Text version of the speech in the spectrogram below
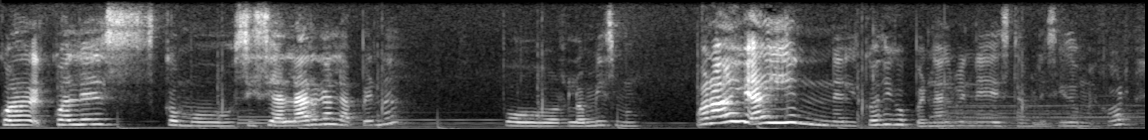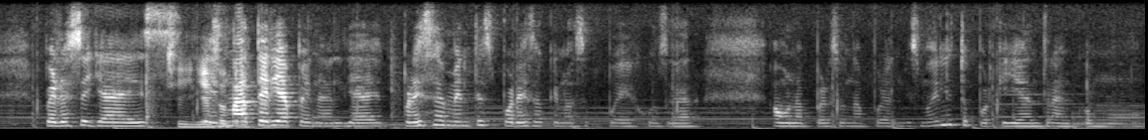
cuál, cuál es como si se alarga la pena por lo mismo bueno, ahí, en el Código Penal viene establecido mejor, pero ese ya es Sí, ya es en materia penal, ya precisamente es por eso que no se puede juzgar a una persona por el mismo delito, porque ya entran como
